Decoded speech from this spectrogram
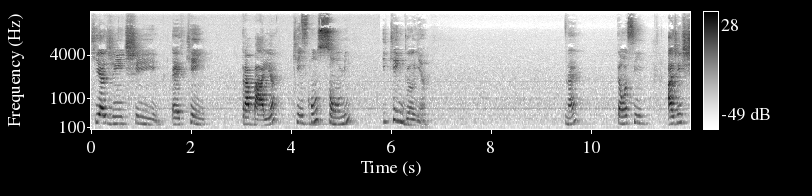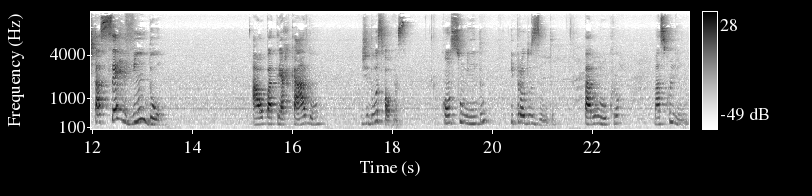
que a gente é quem trabalha, quem Sim. consome e quem ganha? Né? Então, assim, a gente está servindo ao patriarcado de duas formas: consumindo e produzindo para o lucro masculino.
